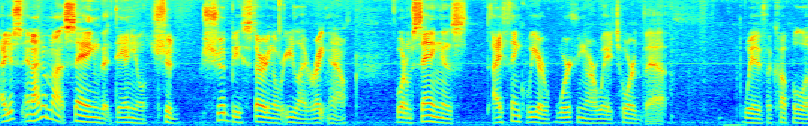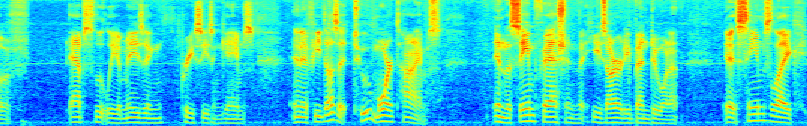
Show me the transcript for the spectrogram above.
I just, and I'm not saying that Daniel should should be starting over Eli right now. What I'm saying is, I think we are working our way toward that with a couple of absolutely amazing preseason games. And if he does it two more times in the same fashion that he's already been doing it, it seems like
